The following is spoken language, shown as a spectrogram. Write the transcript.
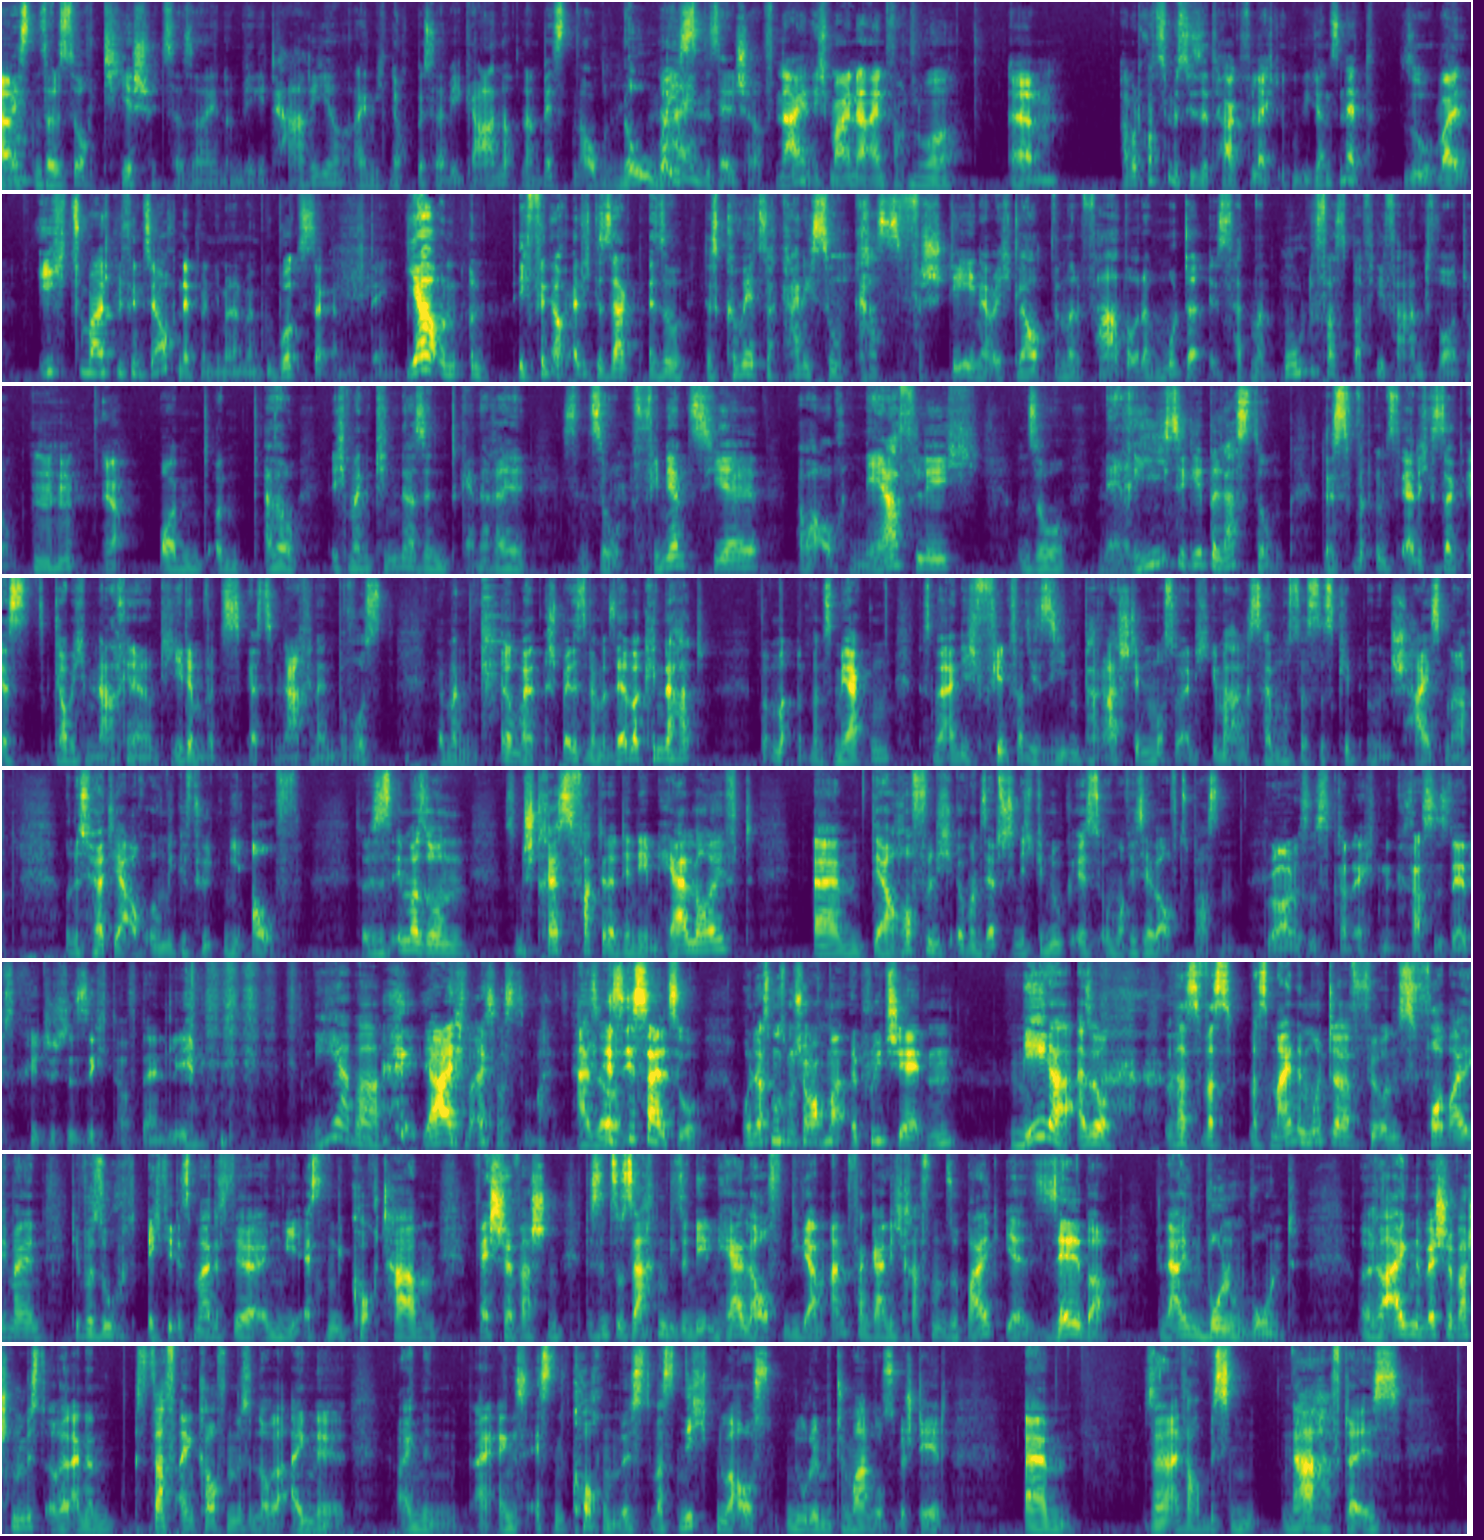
Am besten solltest du auch Tierschützer sein und Vegetarier, eigentlich noch besser Veganer und am besten auch. No-Waste-Gesellschaft. nein, ich meine einfach nur, ähm, aber trotzdem ist dieser Tag vielleicht irgendwie ganz nett. So, weil ich zum Beispiel finde es ja auch nett, wenn jemand an meinem Geburtstag an mich denkt. Ja, und, und ich finde auch ehrlich gesagt, also das können wir jetzt noch gar nicht so krass verstehen, aber ich glaube, wenn man Vater oder Mutter ist, hat man unfassbar viel Verantwortung. Mhm, ja. Und, und also, ich meine, Kinder sind generell, sind so finanziell, aber auch nervlich und so eine riesige Belastung. Das wird uns ehrlich gesagt erst, glaube ich, im Nachhinein und jedem wird es erst im Nachhinein bewusst, wenn man irgendwann, spätestens wenn man selber Kinder hat, wird man es merken, dass man eigentlich 24-7 parat stehen muss und eigentlich immer Angst haben muss, dass das Kind irgendeinen Scheiß macht. Und es hört ja auch irgendwie gefühlt nie auf. So, das ist immer so ein, so ein Stressfaktor, der nebenher läuft, ähm, der hoffentlich irgendwann selbstständig genug ist, um auf sich selber aufzupassen. Bro, das ist gerade echt eine krasse selbstkritische Sicht auf dein Leben. Nee, aber ja, ich weiß, was du meinst. Also- es ist halt so. Und das muss man schon auch mal appreciaten. mega. Also, was, was, was meine Mutter für uns vorbereitet, ich meine, die versucht echt jedes Mal, dass wir irgendwie Essen gekocht haben, Wäsche waschen. Das sind so Sachen, die so nebenher laufen, die wir am Anfang gar nicht raffen, sobald ihr selber in einer eigenen Wohnung wohnt. Eure eigene Wäsche waschen müsst, euren eigenen Stuff einkaufen müsst und eure eigene, eigenen, eigenes Essen kochen müsst, was nicht nur aus Nudeln mit Tomatensauce besteht, ähm, sondern einfach ein bisschen nahrhafter ist,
